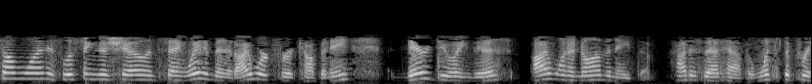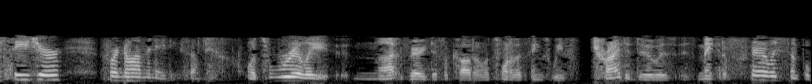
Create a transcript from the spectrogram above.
someone is listening to the show and saying, wait a minute, I work for a company, they're doing this, I want to nominate them. How does that happen? What's the procedure for nominating someone? Well, it's really not very difficult, and it's one of the things we've tried to do is, is make it a fairly simple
